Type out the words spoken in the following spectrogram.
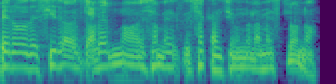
Pero decir, a ver, no, esa, esa canción no la mezclo, no.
